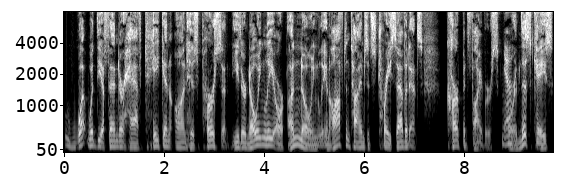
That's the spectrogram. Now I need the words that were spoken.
what would the offender have taken on his person, either knowingly or unknowingly? And oftentimes it's trace evidence, carpet fibers, yeah. or in this case,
